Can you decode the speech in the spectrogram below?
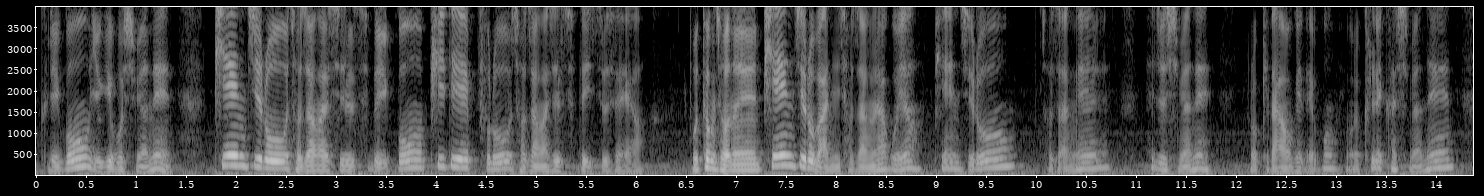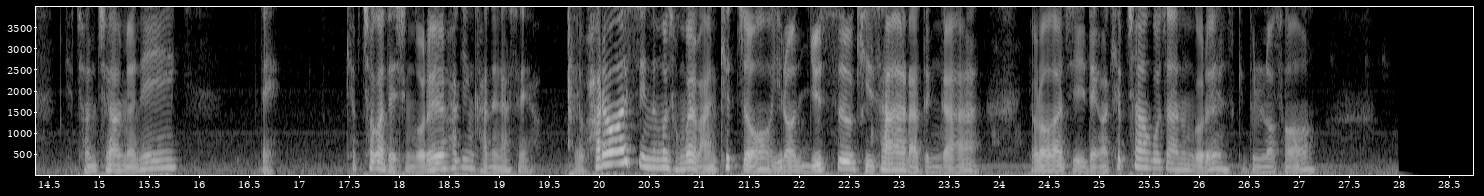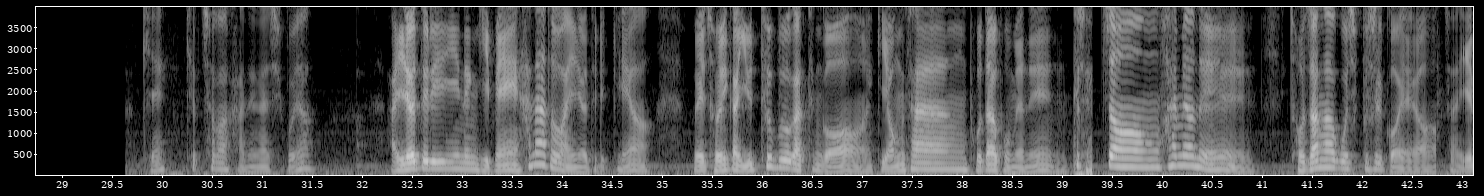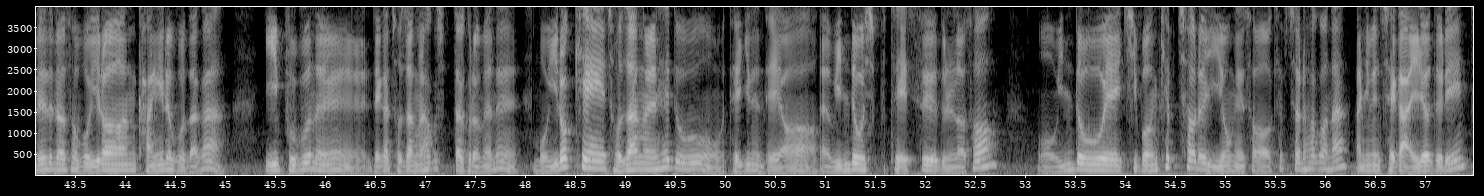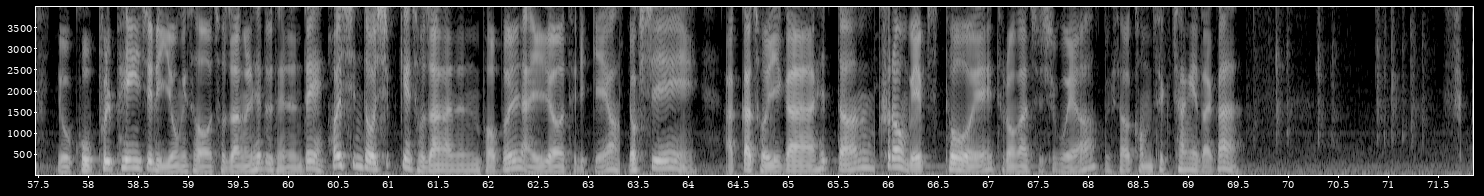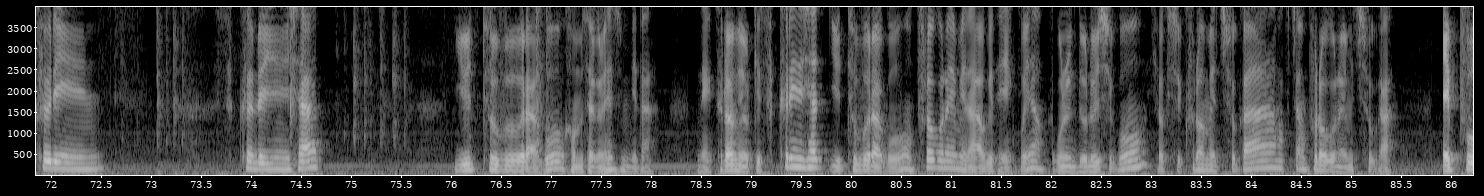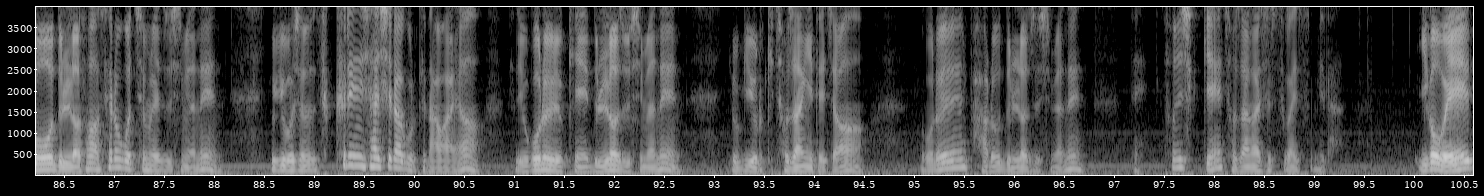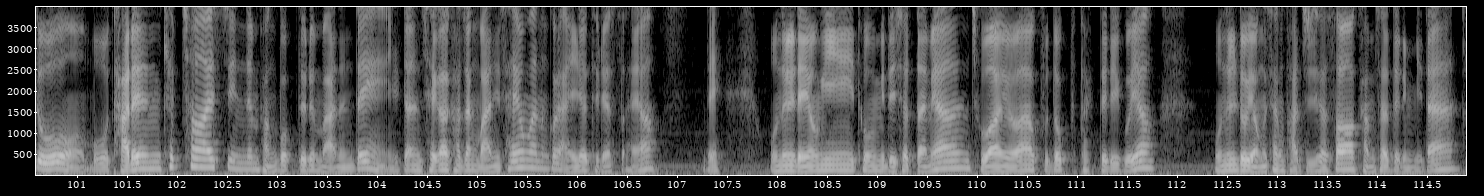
그리고 여기 보시면은 PNG로 저장하실 수도 있고 PDF로 저장하실 수도 있으세요. 보통 저는 PNG로 많이 저장을 하고요. PNG로 저장을 해주시면은 이렇게 나오게 되고 이걸 클릭하시면은 전체 화면이 네 캡처가 되신 거를 확인 가능하세요. 네, 활용할 수 있는 건 정말 많겠죠. 이런 뉴스 기사라든가 여러 가지 내가 캡처하고자 하는 거를 이렇게 눌러서 이렇게 캡처가 가능하시고요. 알려드리는 김에 하나 더 알려드릴게요. 왜 저희가 유튜브 같은 거 이렇게 영상 보다 보면은 특정 화면을 저장하고 싶으실 거예요. 자, 예를 들어서 뭐 이런 강의를 보다가 이 부분을 내가 저장을 하고 싶다 그러면은 뭐 이렇게 저장을 해도 되기는 돼요. 윈도우 시프트 S 눌러서 어, 윈도우의 기본 캡처를 이용해서 캡처를 하거나 아니면 제가 알려드린 요 고풀 페이지를 이용해서 저장을 해도 되는데 훨씬 더 쉽게 저장하는 법을 알려드릴게요. 역시 아까 저희가 했던 크롬 웹스토어에 들어가 주시고요. 여기서 검색창에다가 스크린 스크린샷 유튜브라고 검색을 해줍니다. 네, 그럼 이렇게 스크린샷 유튜브라고 프로그램이 나오게 되어 있고요. 이걸 누르시고 역시 크롬에 추가, 확장 프로그램 추가. F5 눌러서 새로 고침을 해주시면은 여기 보시면 스크린샷이라고 이렇게 나와요. 요거를 이렇게 눌러주시면은 여기 이렇게 저장이 되죠. 이거를 바로 눌러주시면은 네, 손쉽게 저장하실 수가 있습니다. 이거 외에도 뭐 다른 캡처할 수 있는 방법들은 많은데 일단 제가 가장 많이 사용하는 걸 알려드렸어요. 네, 오늘 내용이 도움이 되셨다면 좋아요와 구독 부탁드리고요. 오늘도 영상 봐주셔서 감사드립니다.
